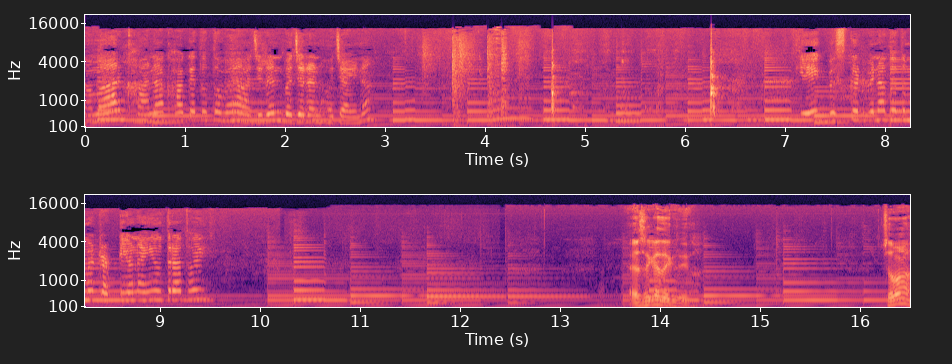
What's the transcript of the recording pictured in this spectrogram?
हमार खाना खा के तो तुम्हें अजरन बजरन हो जाए ना? केक, बिस्कुट बिना तो तुम्हें टट्टियों नहीं उतरा हुई ऐसे क्या देख रही हो? चलो ना।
